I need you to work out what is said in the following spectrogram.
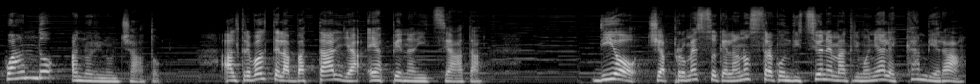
quando hanno rinunciato. Altre volte la battaglia è appena iniziata. Dio ci ha promesso che la nostra condizione matrimoniale cambierà.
